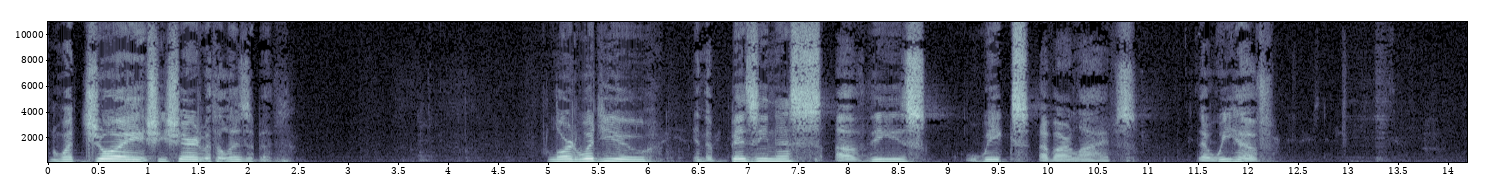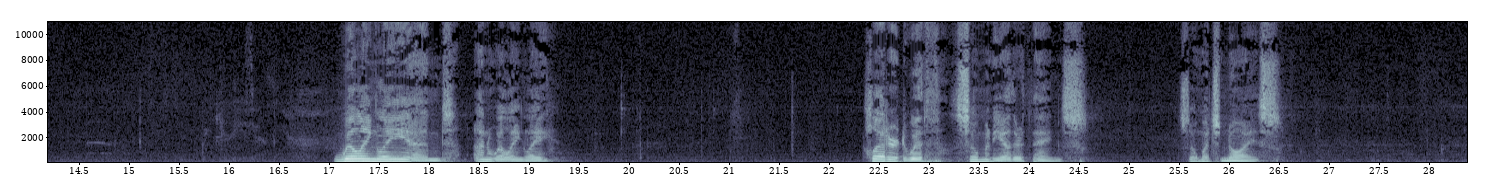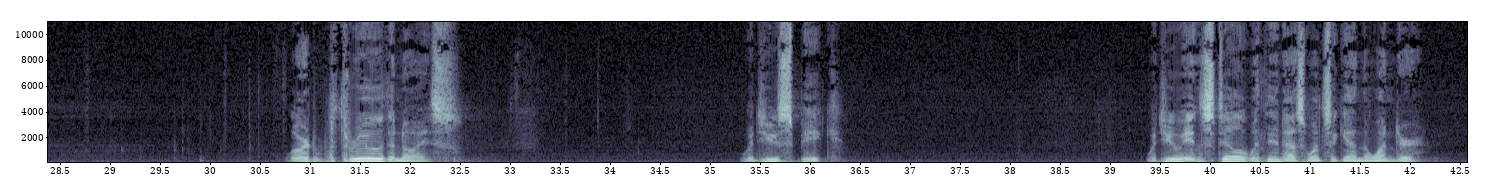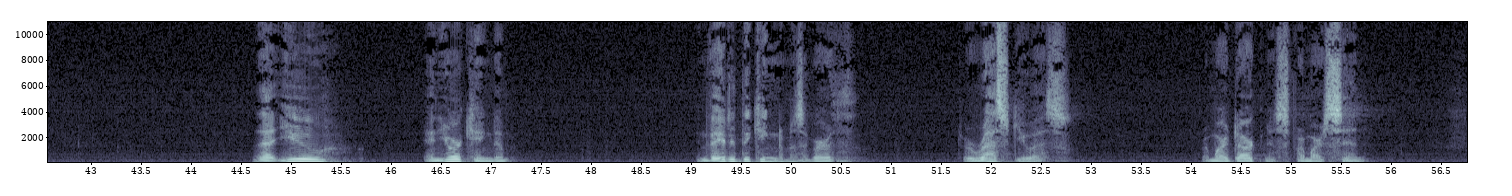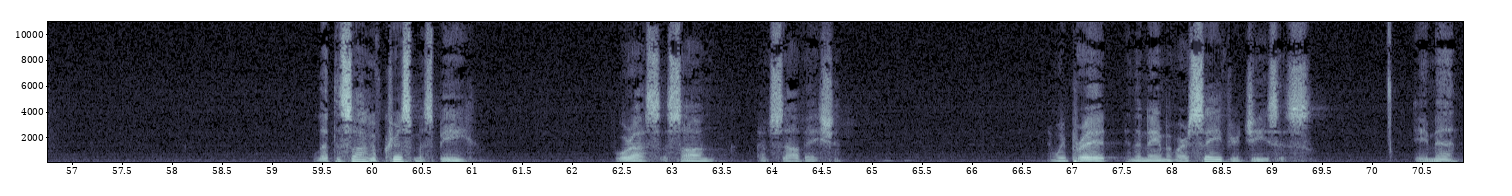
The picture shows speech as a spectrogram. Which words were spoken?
What joy she shared with Elizabeth. Lord, would you, in the busyness of these weeks of our lives, that we have willingly and unwillingly cluttered with so many other things, so much noise. Lord, through the noise, would you speak? Would you instill within us once again the wonder that you and your kingdom invaded the kingdoms of earth to rescue us from our darkness, from our sin. Let the song of Christmas be for us a song of salvation. And we pray it in the name of our Savior, Jesus. Amen.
